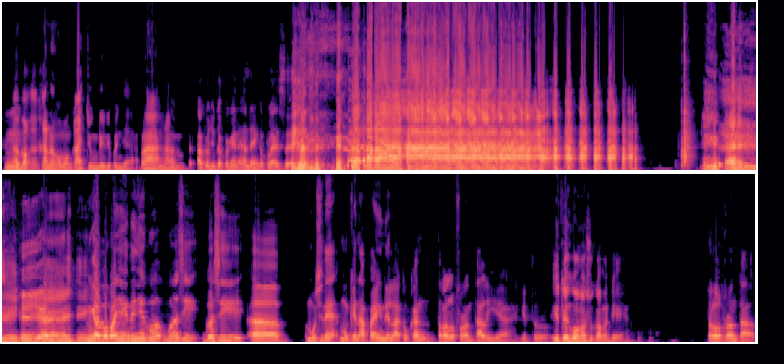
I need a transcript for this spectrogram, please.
Hmm. apakah karena ngomong kacung dia di penjara kan? aku juga pengennya anda yang kepleset iya. Enggak pokoknya intinya gue gue sih gue sih eh, maksudnya mungkin apa yang dilakukan terlalu frontal ya gitu Itu yang gua nggak suka sama dia. terlalu frontal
